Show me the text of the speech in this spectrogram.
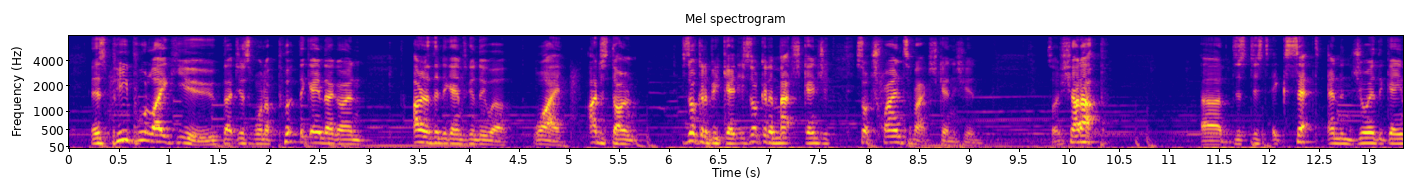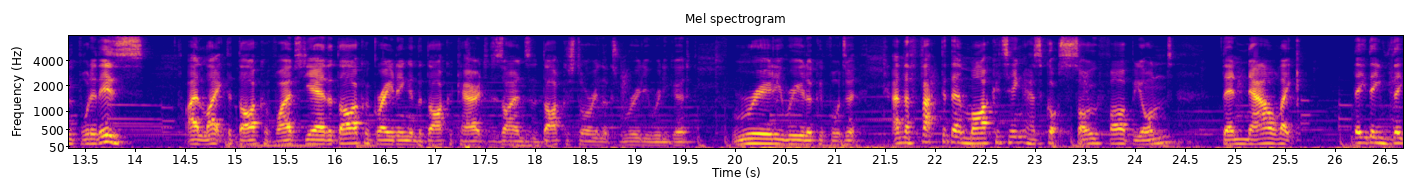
there's people like you that just want to put the game down going, I don't think the game's going to do well. Why? I just don't. It's not going to be Genshin. It's not going to match Genshin. It's not trying to match Genshin. So shut up. Uh, just, just accept and enjoy the game for what it is. I like the darker vibes. Yeah, the darker grading and the darker character designs and the darker story looks really, really good. Really, really looking forward to it. And the fact that their marketing has got so far beyond, they're now like, they, they, they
